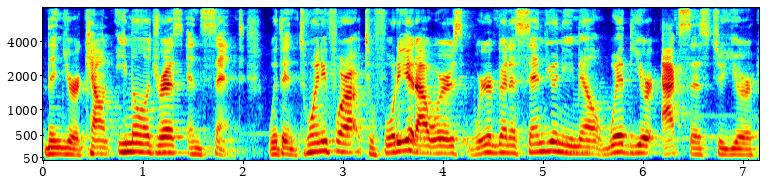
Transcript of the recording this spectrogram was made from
then your account email address and sent. Within 24 to 48 hours, we're gonna send you an email with your access to your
